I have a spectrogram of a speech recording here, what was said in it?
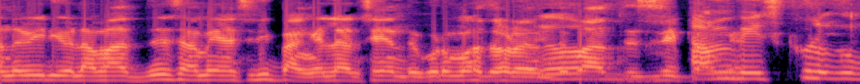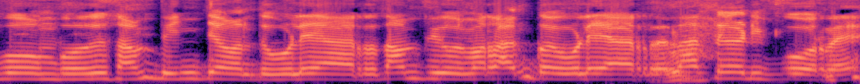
அந்த வீடியோ எல்லாம் பார்த்து செமையா சிரிப்பாங்க எல்லாரும் சேர்ந்து குடும்பத்தோட பார்த்து சிரிப்பாங்க. தம்பி ஸ்கூலுக்கு போகும்போது தம்பி இங்க வந்து விளையாடுற தம்பி ஒரு மாதிரி அங்க விளையாடுற தேடி போறேன்.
